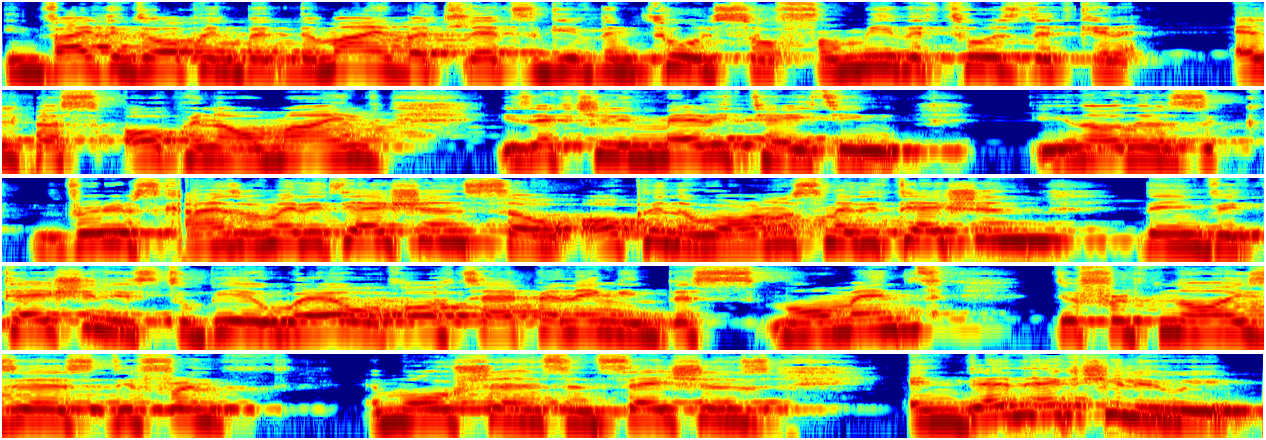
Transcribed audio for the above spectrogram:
invite them to open the mind, but let's give them tools. So for me, the tools that can help us open our mind is actually meditating you know, there's various kinds of meditation. So open awareness meditation, the invitation is to be aware of what's happening in this moment, different noises, different emotions, sensations. And then actually we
